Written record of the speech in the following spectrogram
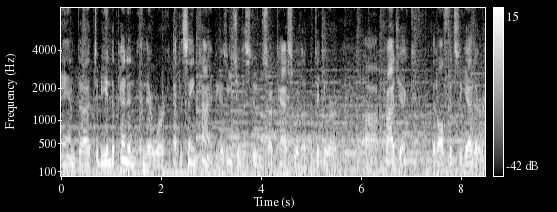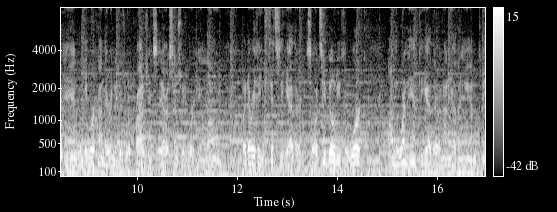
and uh, to be independent in their work at the same time because each of the students are tasked with a particular uh, project that all fits together and when they work on their individual projects they are essentially working alone. But everything fits together. So it's the ability to work on the one hand together and on the other hand to be,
